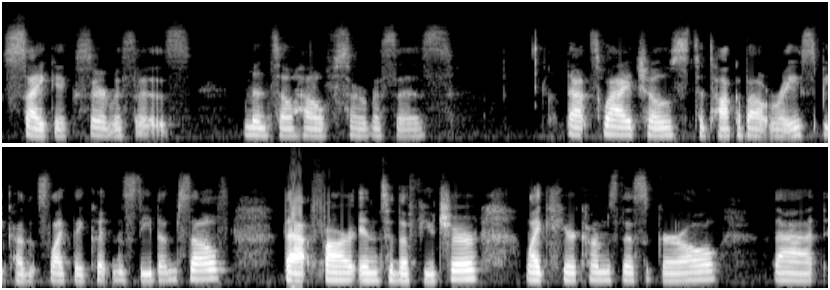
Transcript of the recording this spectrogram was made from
psychic services, mental health services that's why I chose to talk about race because it's like they couldn't see themselves that far into the future. Like, here comes this girl that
